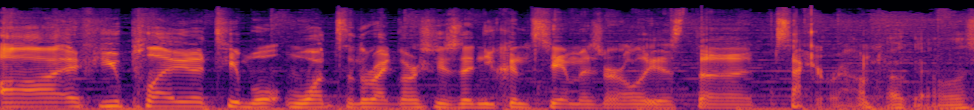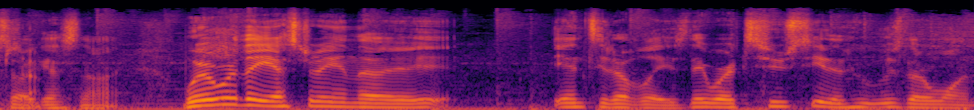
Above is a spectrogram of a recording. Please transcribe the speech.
Uh, if you play a team once in the regular season, you can see them as early as the second round. Okay, well, so, I guess not. Where were they yesterday in the NCAA's? They were a two seed, and who was their one?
